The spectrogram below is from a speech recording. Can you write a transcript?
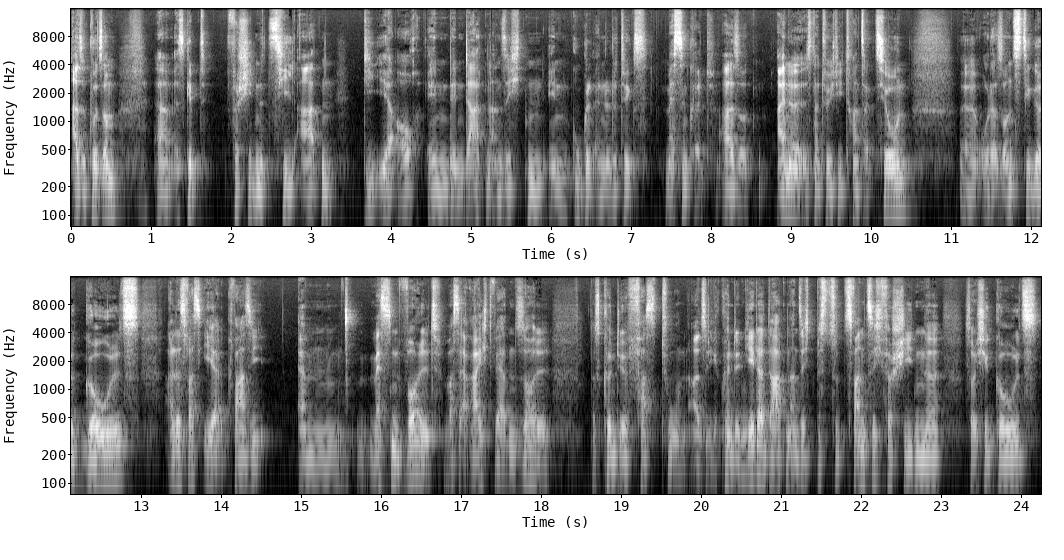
Also kurzum, äh, es gibt verschiedene Zielarten, die ihr auch in den Datenansichten in Google Analytics messen könnt. Also eine ist natürlich die Transaktion äh, oder sonstige Goals, alles, was ihr quasi ähm, messen wollt, was erreicht werden soll das könnt ihr fast tun. Also ihr könnt in jeder Datenansicht bis zu 20 verschiedene solche Goals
